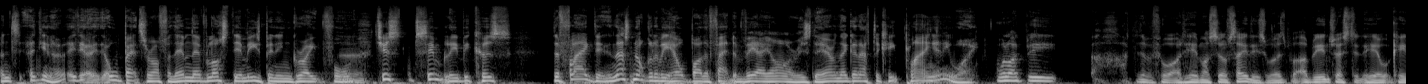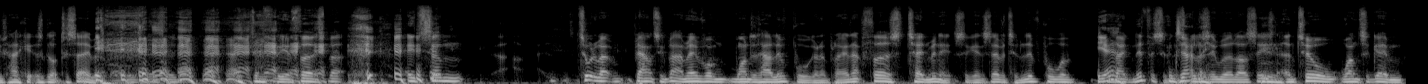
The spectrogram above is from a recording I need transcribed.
and, uh, you know, it, it- all bets are off for them. They've lost him. He's been in great form, just simply because. The flag didn't. and that's not going to be helped by the fact that VAR is there, and they're going to have to keep playing anyway. Well, I'd be. I never thought I'd hear myself say these words, but I'd be interested to hear what Keith Hackett has got to say about that. It's- definitely a first, but it's um talking about bouncing back. I mean, everyone wondered how Liverpool were going to play. In that first ten minutes against Everton, Liverpool were Yeah, magnificent, exactly. Mm. as as they were last season. Until once again,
